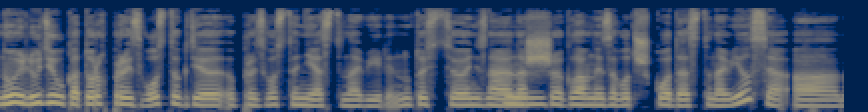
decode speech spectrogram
Ну и люди, у которых производство, где э, производство не остановили. Ну, то есть, не знаю, mm. наш главный завод Шкода остановился, а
